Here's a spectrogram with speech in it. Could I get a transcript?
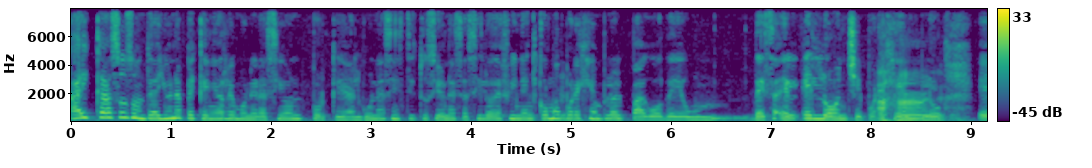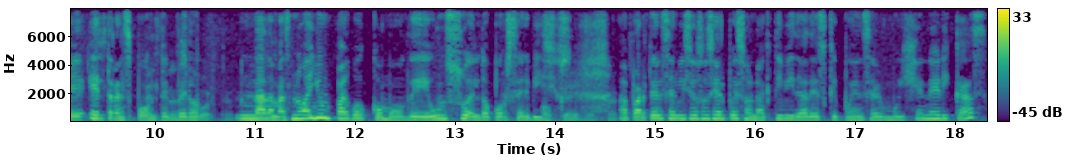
Hay casos donde hay una pequeña remuneración porque algunas instituciones así lo definen, como por ejemplo el pago de un, de, el, lonche, por ejemplo, eh, el, transporte, pero nada más. No hay un pago como de un sueldo por servicios. Aparte del servicio social, pues son actividades que pueden ser muy genéricas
